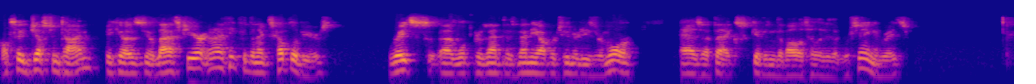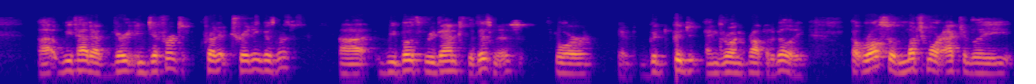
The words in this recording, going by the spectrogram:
I'll say just in time, because last year, and I think for the next couple of years, rates uh, will present as many opportunities or more as FX, given the volatility that we're seeing in rates. Uh, we've had a very indifferent credit trading business. Uh, we both revamped the business for good good and growing profitability, but we're also much more actively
